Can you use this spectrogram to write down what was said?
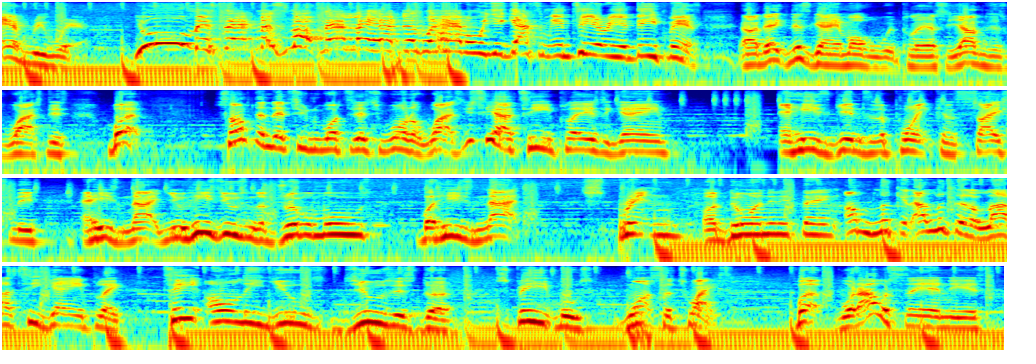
everywhere. You missed that, miss smoke that layup. That's what happened when you got some interior defense. Uh, they, this game over with, players, so y'all can just watch this. But something that you that you want to watch. You see how T plays the game and he's getting to the point concisely, and he's not you. He's using the dribble moves, but he's not sprinting or doing anything. I'm looking. I looked at a lot of T gameplay. T only use, uses the speed boost once or twice. But what I was saying is,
